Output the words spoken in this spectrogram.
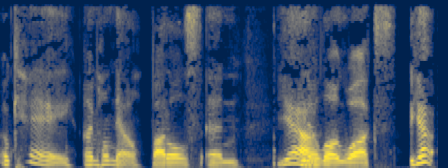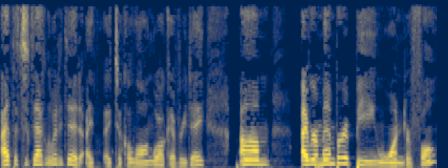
okay, I'm home now. Bottles and yeah, you know long walks. Yeah, I, that's exactly what I did. I, I took a long walk every day. Um, I remember it being wonderful,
